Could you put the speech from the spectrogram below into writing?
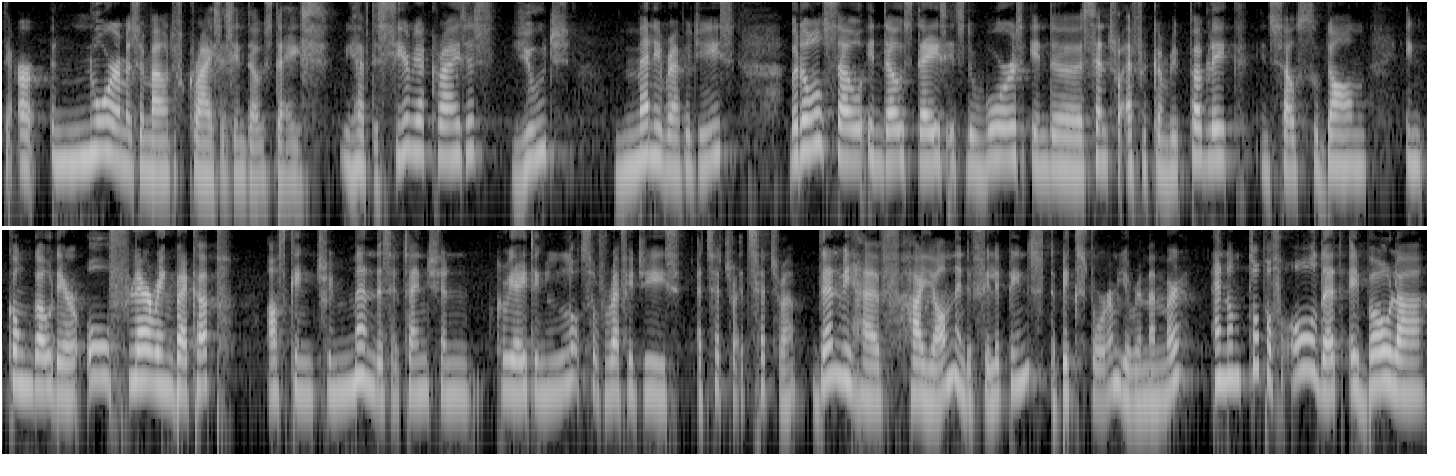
There are enormous amount of crises in those days. We have the Syria crisis, huge, many refugees, but also in those days it's the wars in the Central African Republic, in South Sudan, in Congo, they're all flaring back up, asking tremendous attention, creating lots of refugees, etc., etc. Then we have Haiyan in the Philippines, the big storm, you remember. And on top of all that, Ebola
